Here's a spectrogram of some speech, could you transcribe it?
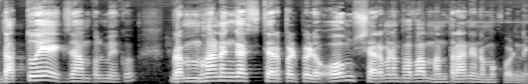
దత్తువే ఎగ్జాంపుల్ మీకు. బ్రహ్మాండంగా స్థిరపడిపోయాడు. ఓం శరవణ భవ మంత్రాన్ని నమ్ముకోండి.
